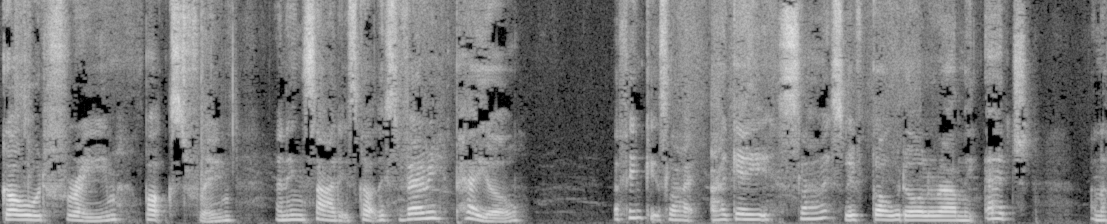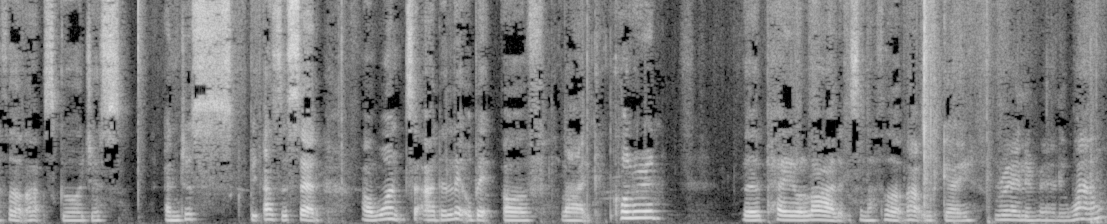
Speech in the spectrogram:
gold frame, boxed frame, and inside it's got this very pale, I think it's like agate slice with gold all around the edge. And I thought that's gorgeous. And just, as I said, I want to add a little bit of like colouring the pale lilacs and I thought that would go really really well.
